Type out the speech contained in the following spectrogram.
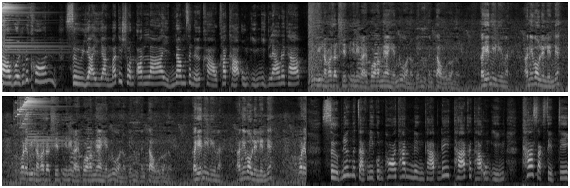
ข่าวด่วนครับทุกคน สื่อใหญ่อย่างมติชนออนไลน์นำเสนอข่าวคาถาอุงอิงอีกแล้วนะครับลูกอิงถามว่าศักดิ์สิทธิ์อีนี่ไงพ่อกับแม่เห็นด้วยเนาะเห็นลูกเห็นเต่าด้วยเนาะก็เห็นอีนี่ไหมอันนี้เว่าเล่นๆเด้ว่าได้อิงถามว่าศักดิ์สิทธิ์อีนี่ไงพ่อกับแม่เห็นด้วยเนาะเห็นลูกเห็นเต่าด้วยเนาะก็เห็นอีนี่ไหมอันนี้เว่าเล่นๆเด้ว่าได้สืบเนื่องมาจากมีคุณพ่อท่านหนึ่งครับ ได้ท้าคาถาอุงอิง ถ้าศักดิ์สิทธิ์จริง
